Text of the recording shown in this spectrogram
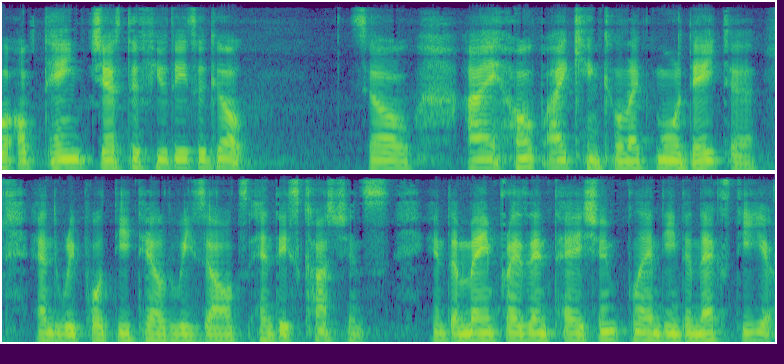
were obtained just a few days ago. So I hope I can collect more data and report detailed results and discussions in the main presentation planned in the next year.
